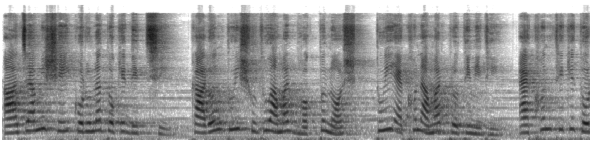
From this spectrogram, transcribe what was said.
আজ আমি সেই করুণা তোকে দিচ্ছি। কারণ তুই শুধু আমার ভক্ত নস, তুই এখন আমার প্রতিনিধি। এখন থেকে তোর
